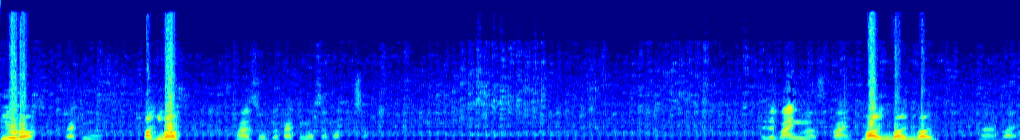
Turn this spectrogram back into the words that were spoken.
কি ওটা কাকি মাছ কাকি মাছ হ্যাঁ ছোট কাকি মাছের বাচ্চা। এই যে বাইন মাছ বাইন বাইন বাইন বাইন হ্যাঁ বাইন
